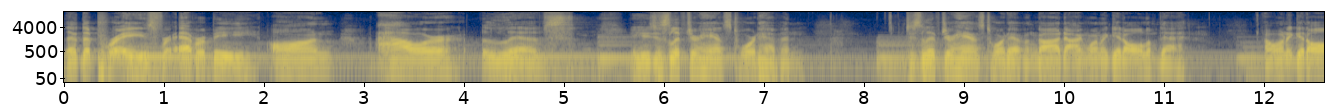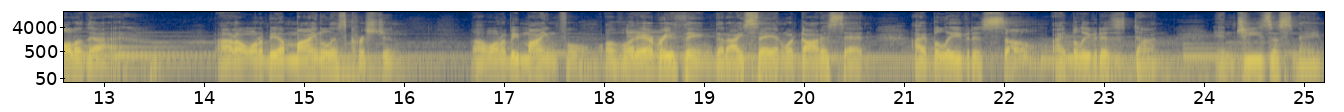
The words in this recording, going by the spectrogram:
let the praise forever be on our lips. You just lift your hands toward heaven. Just lift your hands toward heaven. God, I want to get all of that. I want to get all of that. I don't want to be a mindless Christian. I want to be mindful of what everything that I say and what God has said. I believe it is so. I believe it is done. In Jesus' name,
